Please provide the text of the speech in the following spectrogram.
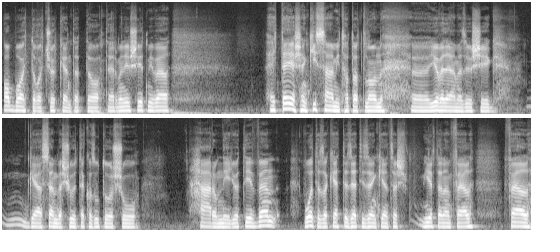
abba hagyta, vagy csökkentette a termelését, mivel egy teljesen kiszámíthatatlan jövedelmezőséggel szembesültek az utolsó 3-4-5 évben. Volt ez a 2019-es hirtelen fel fel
